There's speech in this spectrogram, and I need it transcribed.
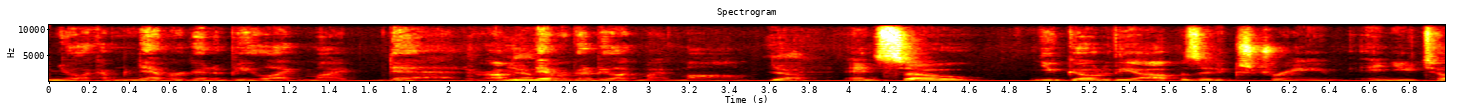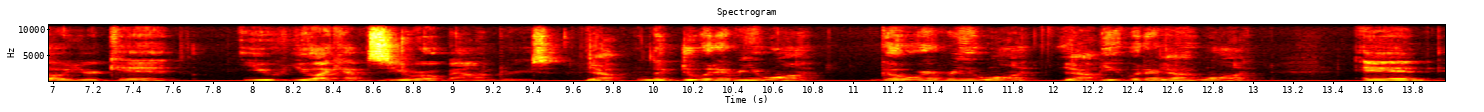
and you're like i'm never going to be like my dad or i'm Yeah. never going to be like my mom Yeah. And so you go to the opposite extreme and you tell your kid you you like have zero boundaries. Yeah. And like do whatever you want. Go wherever you want. Yeah, Be whatever yeah. you want. And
